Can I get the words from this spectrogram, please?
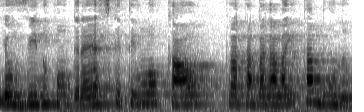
Eu vi no congresso que tem um local para trabalhar lá em Itabuna.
